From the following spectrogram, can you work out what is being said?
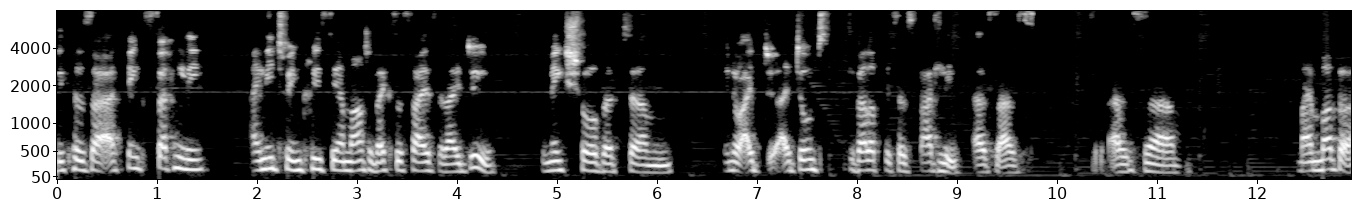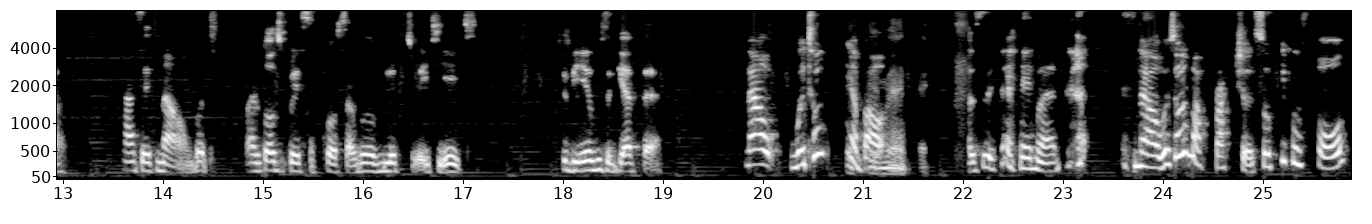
because I think certainly I need to increase the amount of exercise that I do to make sure that um, you know I, I don't develop this as badly as as as um, my mother has it now. But by God's grace, of course, I will live to 88 to be able to get there. Now we're talking about Amen. Amen. Now we're talking about fractures. So people fall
